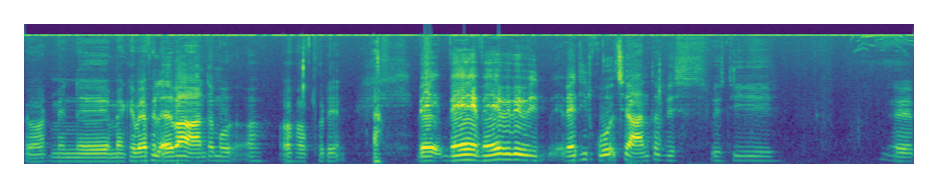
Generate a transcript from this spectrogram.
Godt, men øh, man kan i hvert fald advare andre mod at, at hoppe på den. Ja. Hvad, hvad, hvad, hvad, hvad er dit råd til andre, hvis, hvis de... Øh,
